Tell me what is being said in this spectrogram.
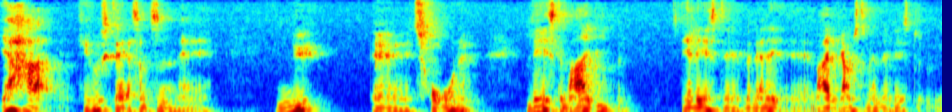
jeg har, kan huske, da jeg som sådan øh, ny øh, troende læste meget i Bibelen. Jeg læste øh, blandt andet øh, meget af det gamle testamente. Jeg læste, øh,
